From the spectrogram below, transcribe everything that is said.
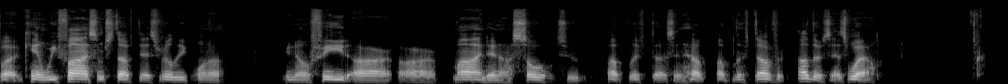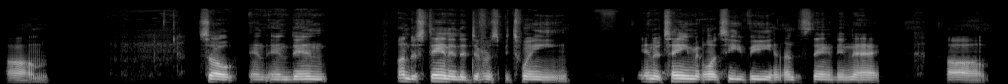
but can we find some stuff that's really going to you know feed our our mind and our soul to uplift us and help uplift other, others as well. Um, so, and, and then understanding the difference between entertainment on TV and understanding that um,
